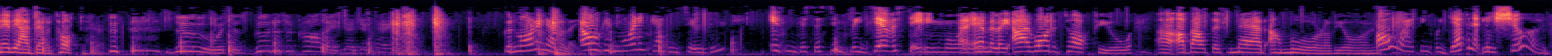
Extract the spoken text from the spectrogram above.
Maybe I'd better talk to her. Do. It's as good as a college education. Good morning, Emily. Oh, good morning, Cousin Susan. Isn't this a simply devastating Uh, morning? Emily, I want to talk to you uh, about this mad amour of yours. Oh, I think we definitely should.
